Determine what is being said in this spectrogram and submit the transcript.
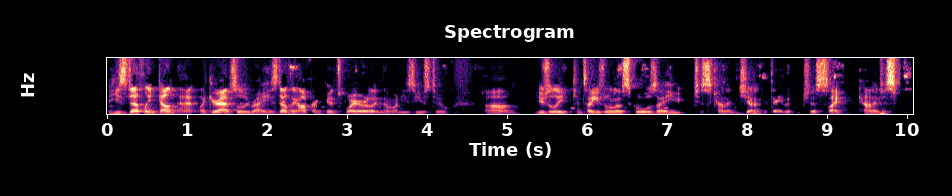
he's definitely done that. Like you're absolutely right. He's definitely offering kids way earlier than what he's used to. Um, usually, Kentucky's one of those schools that you just kind of they would just like kind of just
